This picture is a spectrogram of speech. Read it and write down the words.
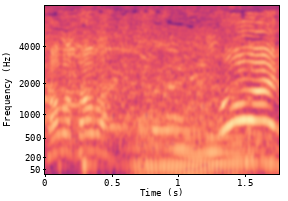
थांबा थांबा ओय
